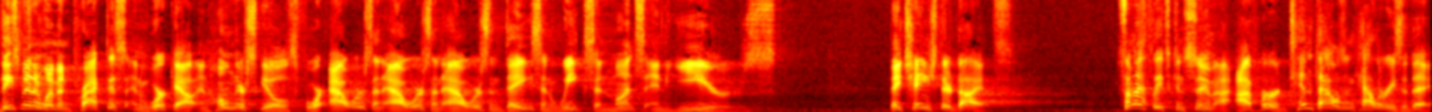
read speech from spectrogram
These men and women practice and work out and hone their skills for hours and hours and hours and days and weeks and months and years. They change their diets. Some athletes consume, I've heard, 10,000 calories a day.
